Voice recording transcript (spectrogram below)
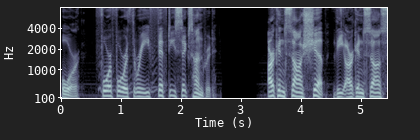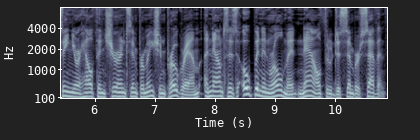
or 443 5600. Arkansas SHIP, the Arkansas Senior Health Insurance Information Program, announces open enrollment now through December 7th.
